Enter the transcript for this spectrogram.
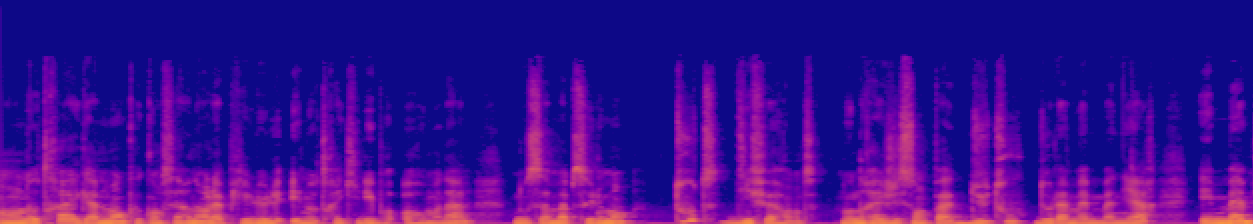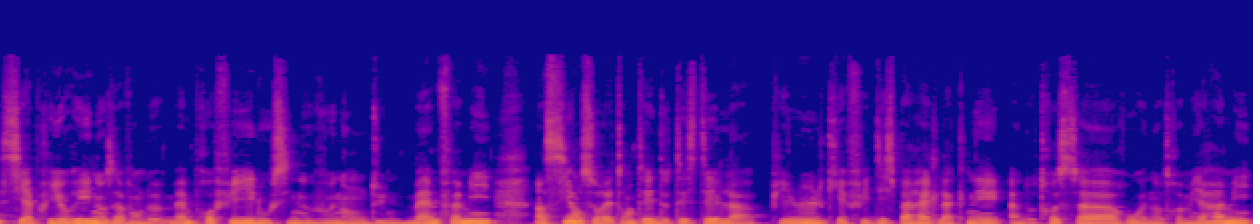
On notera également que concernant la pilule et notre équilibre hormonal, nous sommes absolument toutes différentes. Nous ne réagissons pas du tout de la même manière et même si a priori nous avons le même profil ou si nous venons d'une même famille, ainsi on serait tenté de tester la pilule qui a fait disparaître l'acné à notre sœur ou à notre meilleure amie.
